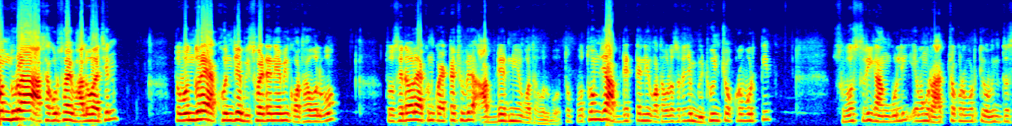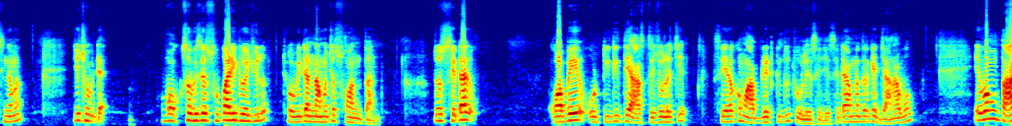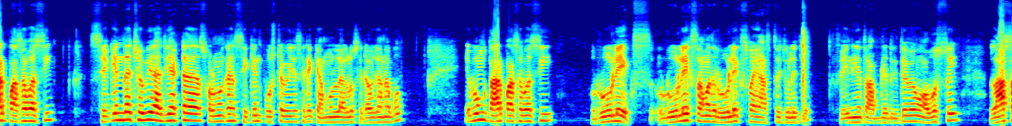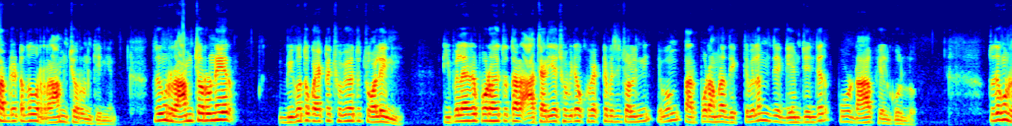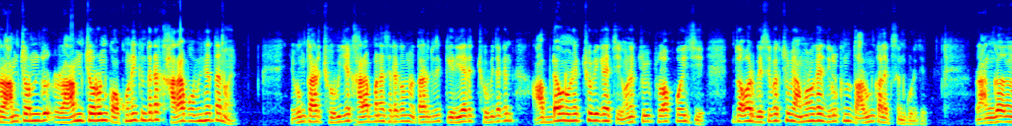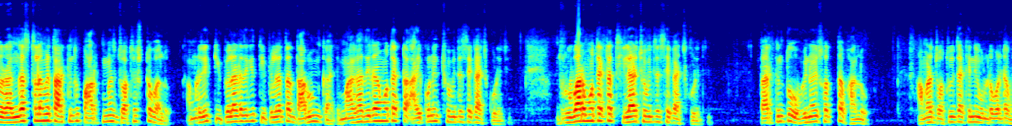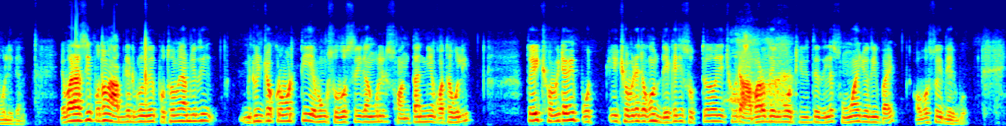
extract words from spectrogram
বন্ধুরা, আশা করি সবাই ভালো আছেন। তো বন্ধুরা, এখন যে বিষয়টা নিয়ে আমি কথা বলব, তো সেটা হলো এখন কয়েকটা ছবির আপডেট নিয়ে কথা বলব। তো প্রথম যে আপডেটটা নিয়ে কথা বলব, সেটা হচ্ছে মিঠুন চক্রবর্তী, শুভশ্রী গাঙ্গুলি এবং রাজ চক্রবর্তী অভিনীত সিনেমা। যে ছবিটা বক্স অফিসে সুপারহিট হয়েছিল, ছবিটার নাম হচ্ছে সন্তান। তো সেটা কবে ওটিটিতে আসতে চলেছে, সেরকম আপডেট কিন্তু চলে এসেছে, সেটা আপনাদেরকে জানাব। এবং তার পাশাপাশি সেকেন্ডার ছবির আজকে একটা সলমান খানের সেকেন্ড পোস্টার পেয়েছে সেটা কেমন লাগল সেটাও জানাব। এবং তার পাশাপাশি রোলেক্স রোলেক্স আমাদের রোলেক্স ভাই আসতে চলেছে, সেই নিয়ে তো আপডেট দিতে হবে এবং অবশ্যই লাস্ট আপডেটটা দেবো রামচরণকে নিয়ে। তো দেখুন, রামচরণের বিগত কয়েকটা ছবি হয়তো চলেনি টিপেলারের পর হয়তো তার আচারিয়া ছবিটাও খুব একটা বেশি চলেনি, এবং তারপর আমরা দেখতে পেলাম যে গেম চেঞ্জার পুরো ডা ফেল করল। তো দেখুন, রামচরণ রামচরণ কখনোই কিন্তু একটা খারাপ অভিনেতা নয় এবং তার ছবি যে খারাপ বানায় সেটা কোনো। তার যদি কেরিয়ারের ছবি দেখেন আপ ডাউন অনেক ছবি গেছে, অনেক ছবি ফ্লপ হয়েছে, কিন্তু আবার বেশিরভাগ ছবি এমনও গেছে যেগুলো কিন্তু দারুণ কালেকশন করেছে। রাঙ্গা, রাঙ্গাস্থলামে তার কিন্তু পারফরমেন্স যথেষ্ট ভালো। আমরা যদি টিপেলারে দেখি টিপেলার তার দারুণ কাজ। মাঘাদিরার মতো একটা আইকনিক ছবিতে সে কাজ করেছে। ধ্রুবার মতো একটা থ্রিলার ছবিতে সে কাজ করেছে। তার কিন্তু অভিনয় সত্তা ভালো। আমরা যতই তাকে নিয়ে উল্টোপাল্টা বলি কেন। এবার আসি প্রথম আপডেটগুলো নিয়ে। প্রথমে আমি যদি মিঠুন চক্রবর্তী এবং শুভশ্রী গাঙ্গুলির সন্তান নিয়ে কথা বলি। তো এই ছবিটা আমি এই ছবিটা যখন দেখেছি, সত্যি কথা এই ছবিটা আবারও দেখব ওটিটিতে দিলে সময় যদি পাই, অবশ্যই দেখব।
